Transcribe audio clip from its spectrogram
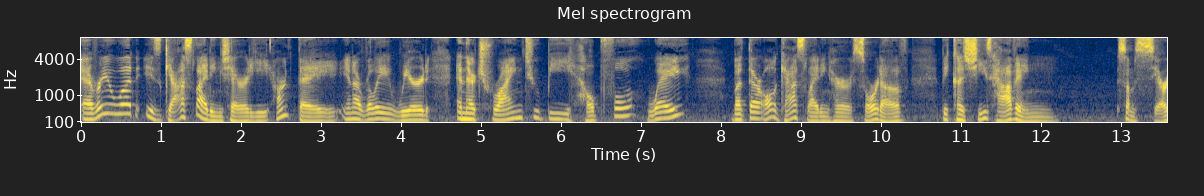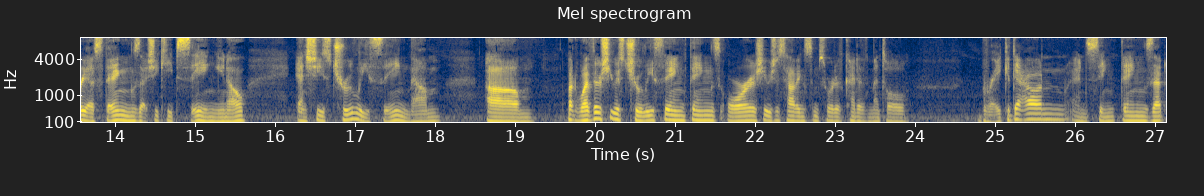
everyone is gaslighting Charity, aren't they? In a really weird, and they're trying to be helpful way, but they're all gaslighting her, sort of, because she's having some serious things that she keeps seeing, you know? and she's truly seeing them. Um, but whether she was truly seeing things or she was just having some sort of kind of mental breakdown and seeing things that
